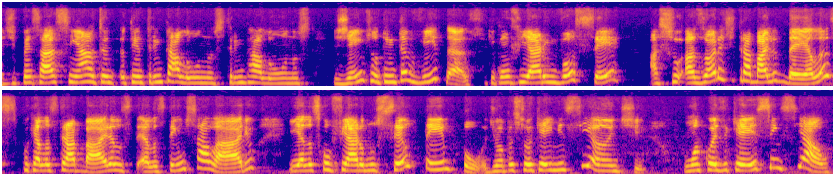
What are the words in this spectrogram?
de pensar assim, ah, eu tenho, eu tenho 30 alunos, 30 alunos. Gente, são 30 vidas que confiaram em você as, as, horas de trabalho delas, porque elas trabalham, elas, elas, têm um salário e elas confiaram no seu tempo de uma pessoa que é iniciante, uma coisa que é essencial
